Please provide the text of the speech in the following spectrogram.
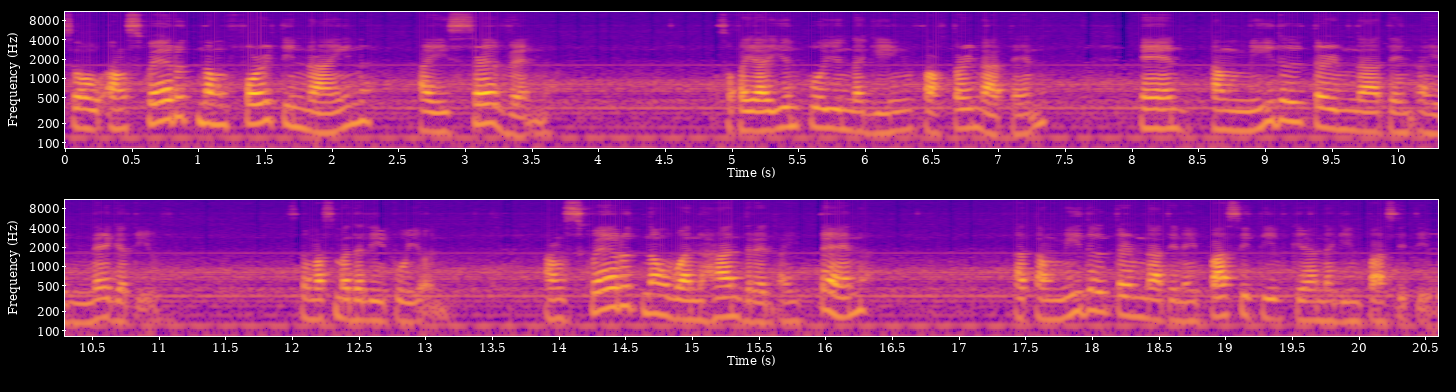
so, ang square root ng 49 ay 7. So, kaya yun po yung naging factor natin. And, ang middle term natin ay negative. So, mas madali po yun. Ang square root ng 100 ay 10 at ang middle term natin ay positive kaya naging positive.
